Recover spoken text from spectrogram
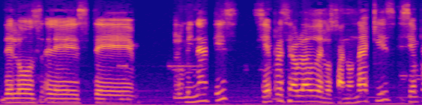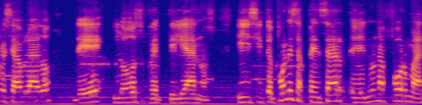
de los este, Illuminatis, siempre se ha hablado de los Anunnakis siempre se ha hablado de los reptilianos. Y si te pones a pensar en una forma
